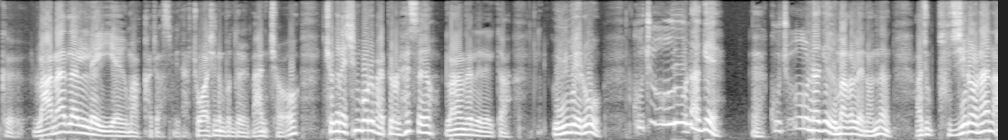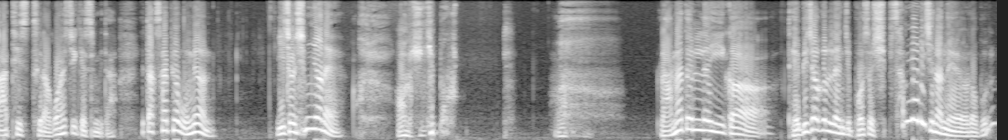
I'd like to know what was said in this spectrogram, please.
그 라나델레이의 음악 가져왔습니다. 좋아하시는 분들 많죠. 최근에 신보를 발표를 했어요. 라나델레이가 의외로 꾸준하게 예, 꾸준하게 음악을 내놓는 아주 부지런한 아티스트라고 할 수 있겠습니다. 딱 살펴보면 2010년에 아 이게 뭐 아, 라나델레이가 데뷔작을 낸 지 벌써 13년이 지났네요, 여러분.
